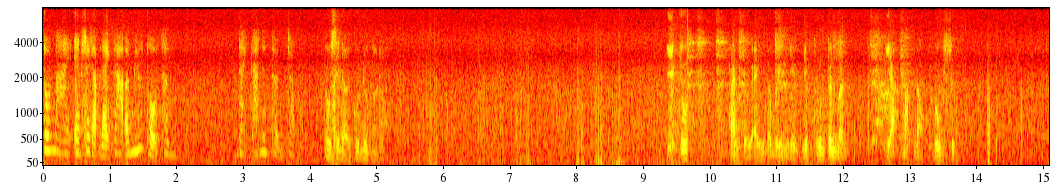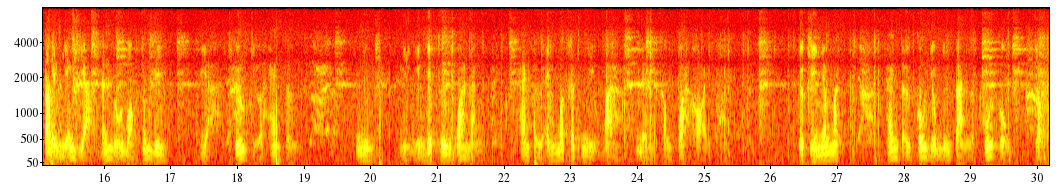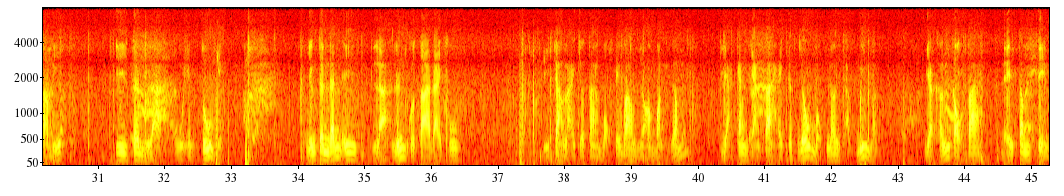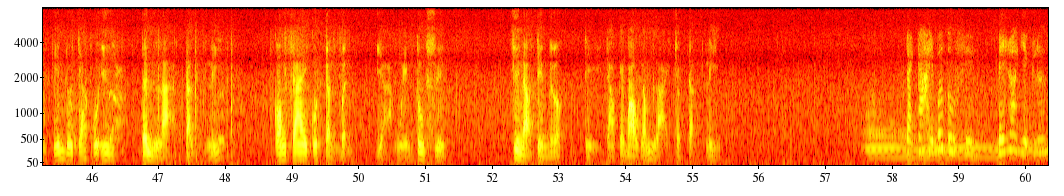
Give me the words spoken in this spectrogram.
Tối mai em sẽ gặp đại ca ở miếu thổ thần. Đại ca nên thận trọng. Tôi sẽ đợi cô nương ở đó. Việc chúa Hán tử ấy đã bị nhiều vết thương trên mình Và bắt đầu đuối sức. Ta liền nhảy vào đánh đuổi bọn chúng đi Và cứu chữa hán tử Nhưng vì những vết thương quá nặng Hán tử ấy mất rất nhiều máu Nên không qua khỏi. Trước khi nhắm mắt Hán tử cố dùng những tàn lực cuối cùng Cho ta biết. Y tên là Nguyễn Tú Nhật. Những tên đánh y là lính của tạ đại phu. Y trao lại cho ta một cái bao nhỏ bằng gấm Và căn dặn ta hãy cất giấu một nơi thật bí mật Và khẩn cầu ta để tâm tìm kiếm đứa cháu của Y Tên là Trần Lý, Con trai của Trần Bình và Nguyễn Tú Xuyên. Khi nào tìm được thì trao cái bao gấm lại cho Trần Lý. Đại ca hãy bớt ưu phiền Để lo việc lớn.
